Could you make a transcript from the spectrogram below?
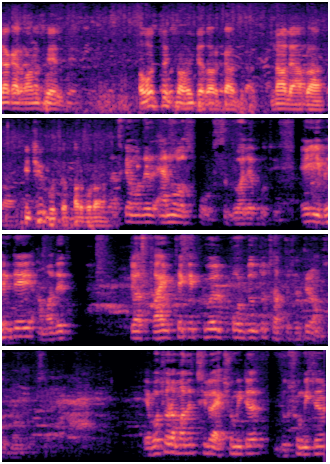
এলাকার মানুষের অবশ্যই সহযোগিতা দরকার। নাহলে আমরা কিছুই করতে পারব না। আজকে আমাদের অ্যানুয়াল স্পোর্টস দু এই ইভেন্টে আমাদের ক্লাস ফাইভ থেকে টুয়েলভ পর্যন্ত ছাত্রছাত্রীরা অংশগ্রহণ করছে। এবছর আমাদের ছিল একশো মিটার, দুশো মিটার,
